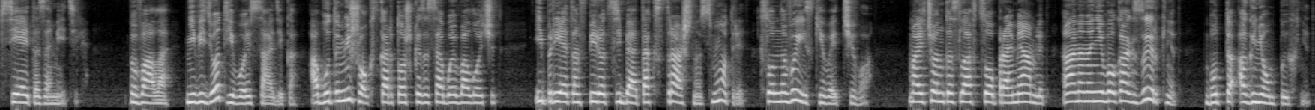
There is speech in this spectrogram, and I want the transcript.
Все это заметили. Бывало, не ведет его из садика, а будто мешок с картошкой за собой волочит. И при этом вперед себя так страшно смотрит, словно выискивает чего. Мальчонка словцо промямлет, она на него как зыркнет, будто огнем пыхнет.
